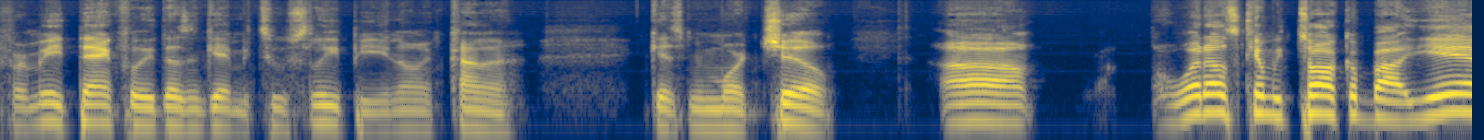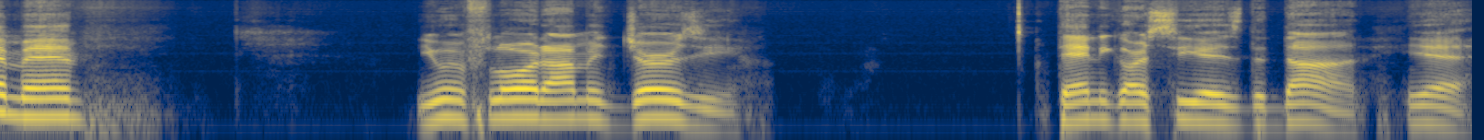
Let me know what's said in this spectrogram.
for me, thankfully, it doesn't get me too sleepy. You know, it kind of gets me more chill. Uh, what else can we talk about? Yeah, man. You in Florida, I'm in Jersey. Danny Garcia is the Don. Yeah,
